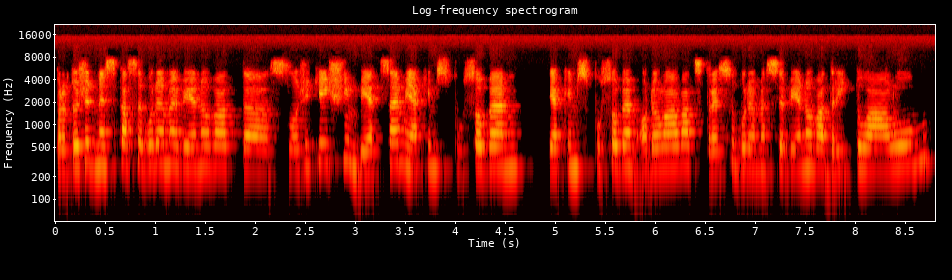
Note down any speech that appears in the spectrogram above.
Protože dneska se budeme věnovat uh, složitějším věcem, jakým způsobem, jakým způsobem odolávat stresu, budeme se věnovat rituálům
